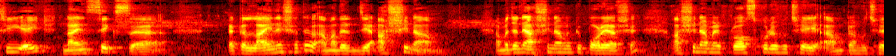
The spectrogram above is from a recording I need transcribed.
three eight nine six একটা লাইনের সাথে আমাদের যে আশি নাম, আমরা জানি আশি নাম একটু পরে আসে। আশি নামের ক্রস করে হচ্ছে এই আমটা হচ্ছে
